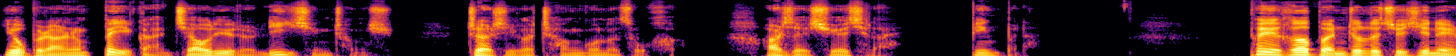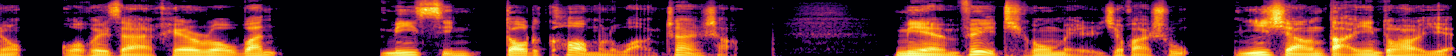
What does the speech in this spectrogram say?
又不让人倍感焦虑的例行程序。这是一个成功的组合，而且学起来并不难。配合本周的学习内容，我会在 heroonemissing.dot.com 的网站上免费提供每日计划书。你想打印多少页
